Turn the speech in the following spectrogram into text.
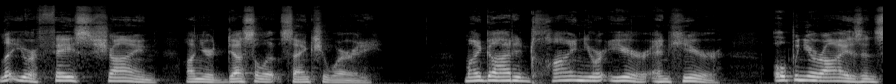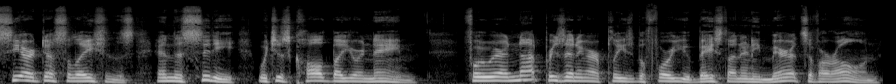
let your face shine on your desolate sanctuary. My God, incline your ear and hear. Open your eyes and see our desolations and the city which is called by your name. For we are not presenting our pleas before you based on any merits of our own,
